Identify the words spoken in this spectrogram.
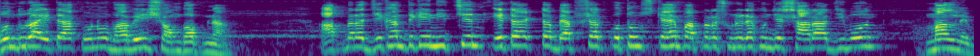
বন্ধুরা, এটা কোনোভাবেই সম্ভব না। আপনারা যেখান থেকেই নিচ্ছেন, এটা একটা ব্যবসার প্রথম স্ক্যাম্প। আপনারা শুনে রাখুন যে সারা জীবন মাল নেব।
